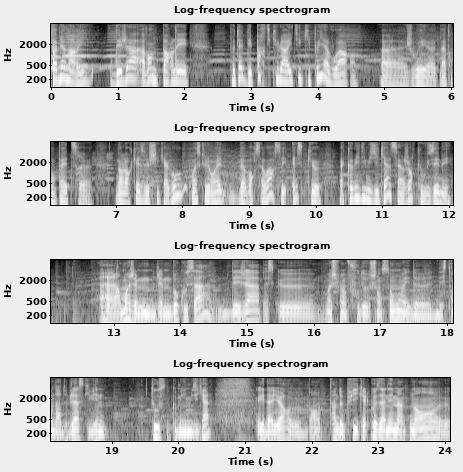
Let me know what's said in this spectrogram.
Fabien Marie, déjà avant de parler peut-être des particularités qu'il peut y avoir euh, jouer euh, de la trompette euh, dans l'orchestre de Chicago, moi ce que j'aimerais d'abord savoir c'est est-ce que la comédie musicale c'est un genre que vous aimez? Alors moi j'aime beaucoup ça, déjà parce que moi je suis un fou de chansons et de, des standards de jazz qui viennent tous de comédie musicale. Et d'ailleurs, euh, enfin, depuis quelques années maintenant, euh,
